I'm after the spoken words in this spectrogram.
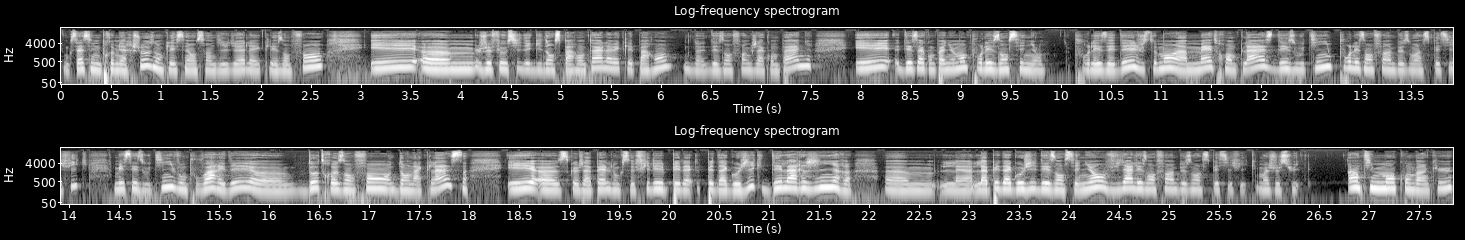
Donc ça, c'est une première chose, donc les séances individuelles avec les enfants. Et euh, je fais aussi des guidances parentales avec les parents de- des enfants que j'accompagne et des accompagnements pour les enseignants pour les aider justement à mettre en place des outils pour les enfants à besoins spécifiques. Mais ces outils vont pouvoir aider euh, d'autres enfants dans la classe et euh, ce que j'appelle donc ce filet péda- pédagogique d'élargir la, la pédagogie des enseignants via les enfants à besoins spécifiques. Moi, je suis intimement convaincue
